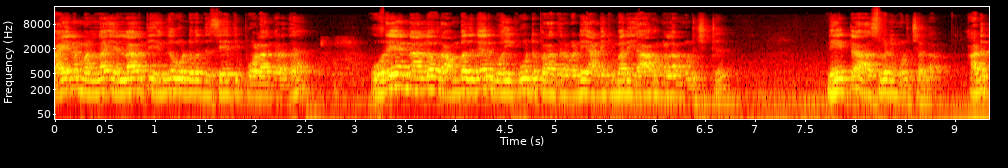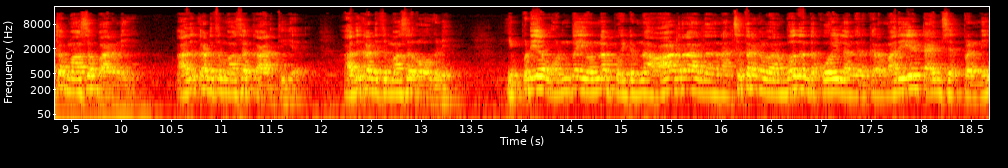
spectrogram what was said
பயணம் பண்ணலாம் எல்லாத்தையும் எங்கே கொண்டு வந்து சேர்த்து போகலாங்கிறத ஒரே நாளில் ஒரு ஐம்பது பேர் போய் கூட்டு பிரார்த்தனை பண்ணி அன்னைக்கு மாதிரி யாகமெல்லாம் முடிச்சுட்டு நீட்டாக அசுவனி முடிச்சிடலாம். அடுத்த மாதம் பரணி அதுக்கு அடுத்த மாதம் கார்த்திகை அதுக்கு அடுத்த மாதம் ரோகிணி. இப்படியே ஒன் பை ஒன்னாக போயிட்டோம்னா ஆர்டராக அந்த நட்சத்திரங்கள் வரும்போது அந்த கோயில் அங்கே இருக்கிற மாதிரியே டைம் செட் பண்ணி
